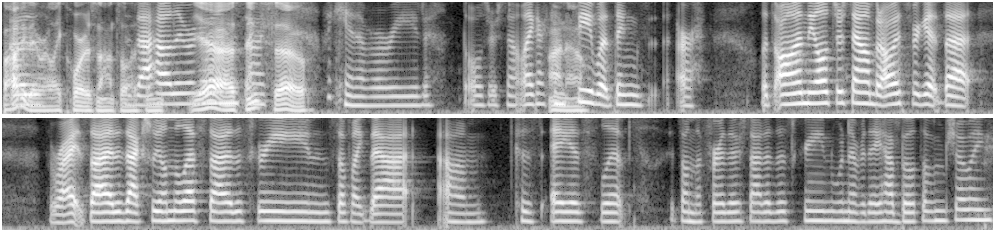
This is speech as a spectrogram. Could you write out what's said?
body, Oh, they were like horizontal. is I that think. how they were Yeah, going? I think I- so. I can't ever read the ultrasound. Like I can know. see what things are, what's on the ultrasound, but I always forget that the right side is actually on the left side of the screen and stuff like that. Um, because A is flipped. It's on the further side of the screen whenever they have both of them showing.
